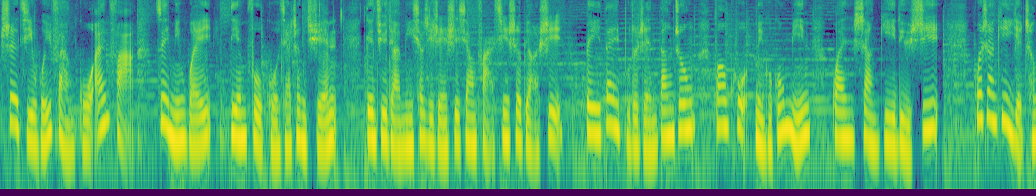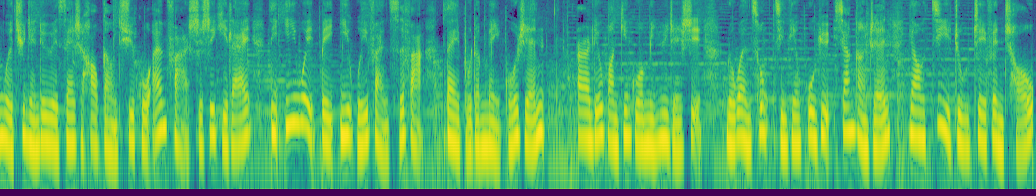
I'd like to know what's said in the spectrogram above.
涉及违反国安法，罪名为颠覆国家政权。根据两名消息人士向法新社表示，被逮捕的人当中包括美国公民关尚义律师。关尚义也成为去年六月三十号港区国安法实施以来第一位被依违反此法逮捕的美国人。而流亡英国名誉人士罗万聪今天呼吁香港人要记住这份仇。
